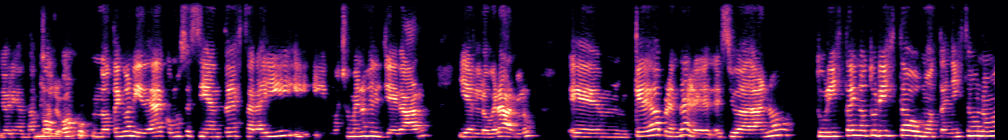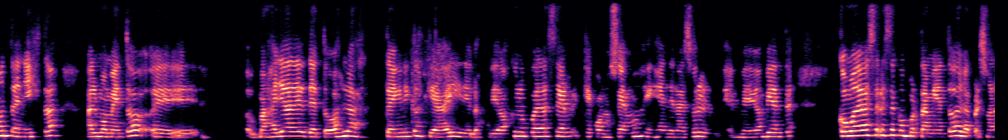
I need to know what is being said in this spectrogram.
Yorian tampoco, no, tengo ni idea de cómo se siente estar ahí y, mucho menos el llegar y el lograrlo. Em, ¿Qué debe aprender el, ciudadano turista y no turista o montañista o no montañista al momento, eh, más allá de, todas las técnicas que hay y de los cuidados que uno puede hacer, que conocemos en general sobre el, medio ambiente, ¿cómo debe ser ese comportamiento de la persona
